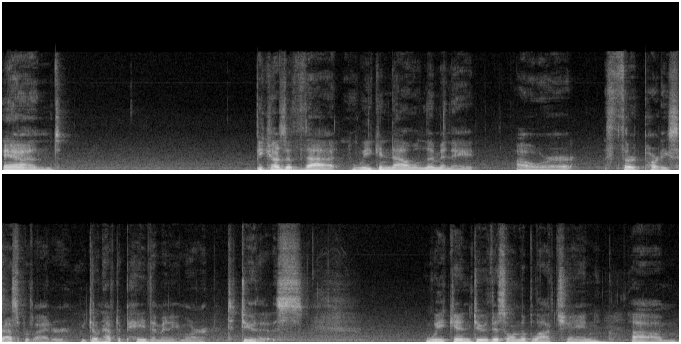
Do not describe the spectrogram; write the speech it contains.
And because of that, we can now eliminate our third party SaaS provider. We don't have to pay them anymore to do this. We can do this on the blockchain. Um,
